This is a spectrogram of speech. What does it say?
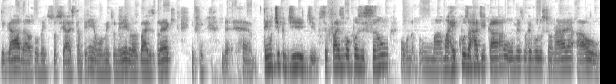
ligada aos movimentos sociais também, ao movimento negro, aos bailes black, enfim, é, tem um tipo de, de, você faz uma oposição, uma, uma recusa radical ou mesmo revolucionária ao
